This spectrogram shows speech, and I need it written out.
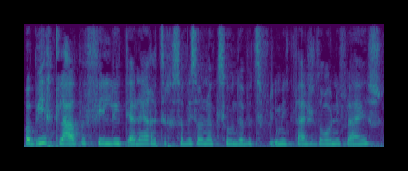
Wobei ich glaube, viele Leute ernähren sich sowieso nicht gesund, ob mit Fleisch oder ohne Fleisch.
